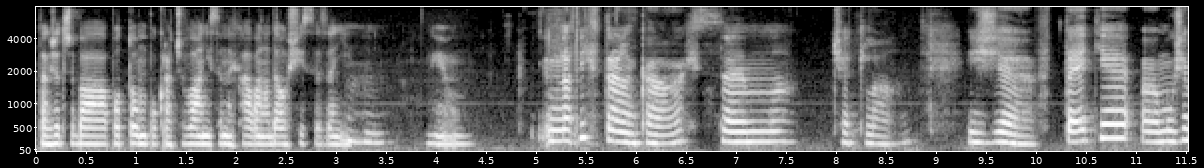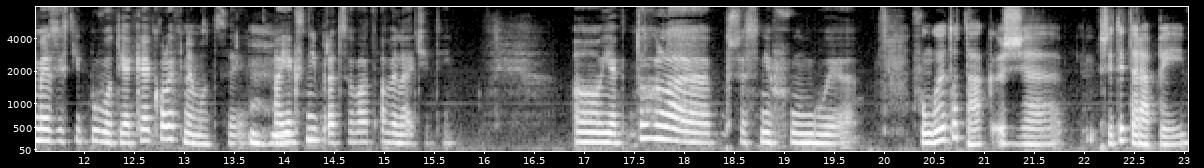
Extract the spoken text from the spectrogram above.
takže třeba potom pokračování se nechává na další sezení. Mm-hmm. Jo. Na tvých stránkách jsem četla, že v tétě eh, můžeme zjistit původ jakékoliv nemoci mm-hmm. a jak s ní pracovat a vyléčit ji. Eh, jak tohle přesně funguje? Funguje to tak, že při ty terapii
